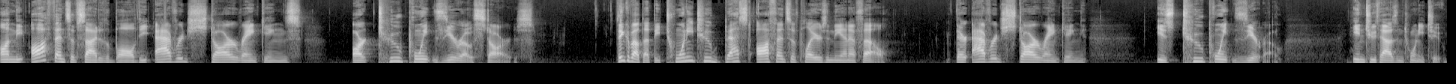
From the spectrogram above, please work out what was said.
On the offensive side of the ball, the average star rankings are 2.0 stars. Think about that. The 22 best offensive players in the NFL, their average star ranking is 2.0 in 2022.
